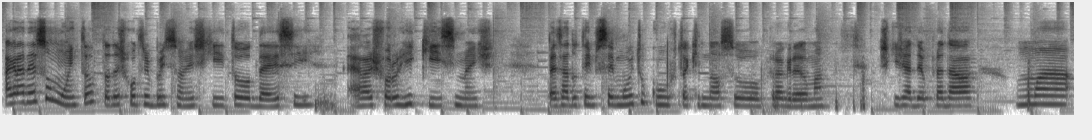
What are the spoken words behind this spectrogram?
agradeço muito todas as contribuições que tu desse, elas foram riquíssimas apesar do tempo ser muito curto aqui no nosso programa, acho que já deu para dar uma,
